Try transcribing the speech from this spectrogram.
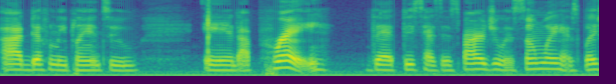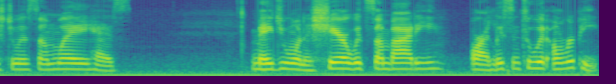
I definitely plan to. And I pray that this has inspired you in some way, has blessed you in some way, has made you want to share with somebody or listen to it on repeat.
